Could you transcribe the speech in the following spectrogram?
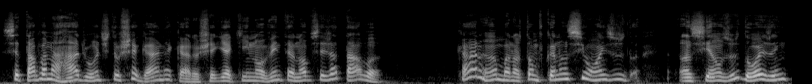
você estava na rádio antes de eu chegar, né, cara? Eu cheguei aqui em 99, você já estava. Caramba, nós estamos ficando anciões, os, anciãos os dois, hein?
